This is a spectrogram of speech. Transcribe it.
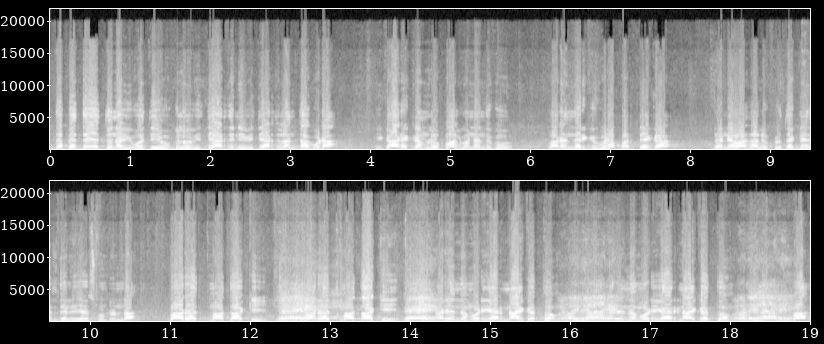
ఇంత పెద్ద ఎత్తున యువతి యువకులు విద్యార్థిని విద్యార్థులంతా కూడా ఈ కార్యక్రమంలో పాల్గొన్నందుకు వారందరికీ కూడా ప్రత్యేక ధన్యవాదాలు కృతజ్ఞతలు తెలియజేసుకుంటున్నా. భారత్ మాతాకి భారత్ మాతాకి నరేంద్ర మోడీ గారి నాయకత్వం నరేంద్ర మోడీ గారి నాయకత్వం. భా-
